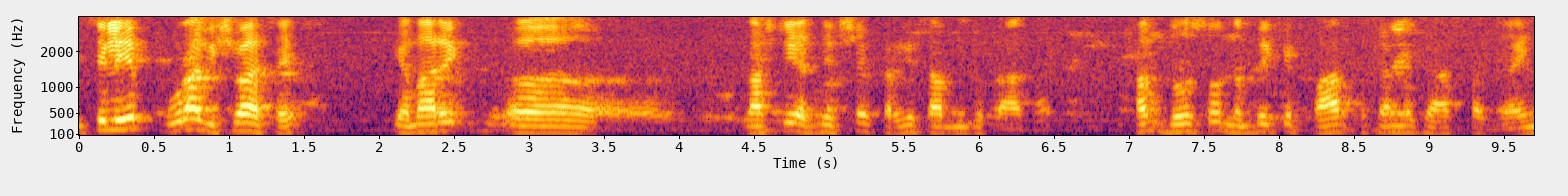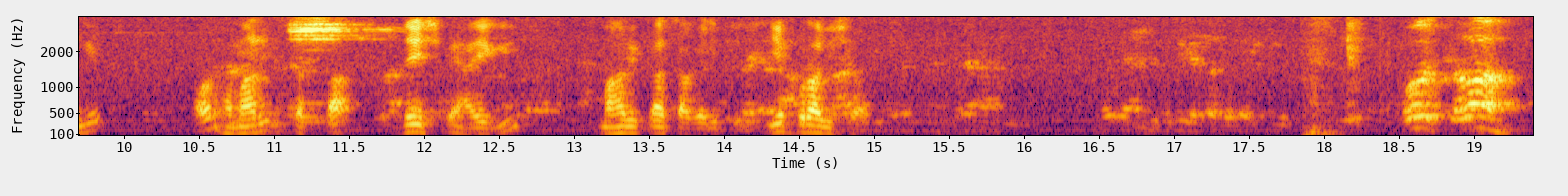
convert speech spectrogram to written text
इसीलिए पूरा विश्वास है कि हमारे राष्ट्रीय अध्यक्ष खड़गे साहब ने जो कहा था, हम 290 के पार पचानवे के आसपास जाएँगे और हमारी सत्ता देश में आएगी महाविकास आघाड़ी की ये पूरा विश्वास है। Ô, tá lá.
